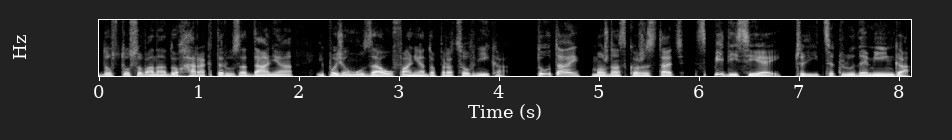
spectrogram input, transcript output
dostosowana do charakteru zadania i poziomu zaufania do pracownika. Tutaj można skorzystać z PDCA, czyli cyklu Deminga,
